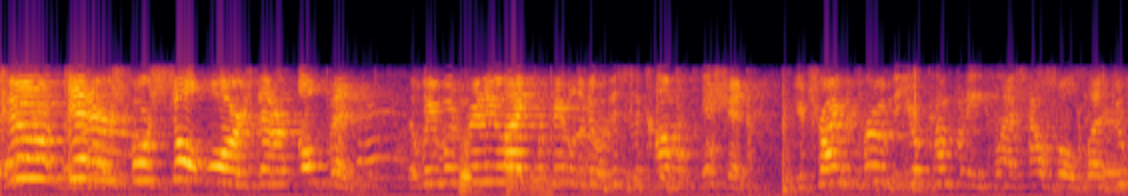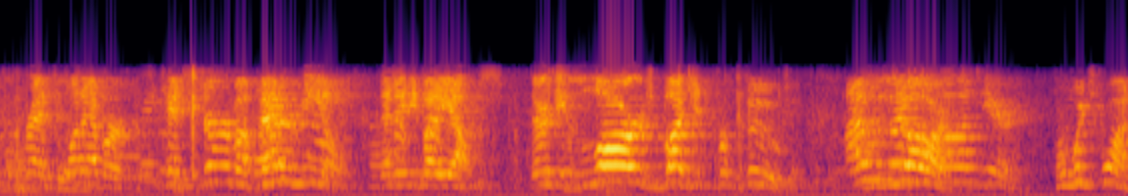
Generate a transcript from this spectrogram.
two dinners for Salt Wars that are open that we would really like for people to do. This is a competition. You're trying to prove that your company slash household slash group of friends, whatever, can serve a better meal than anybody else. There's a large budget for food. I would like to volunteer. For which one?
